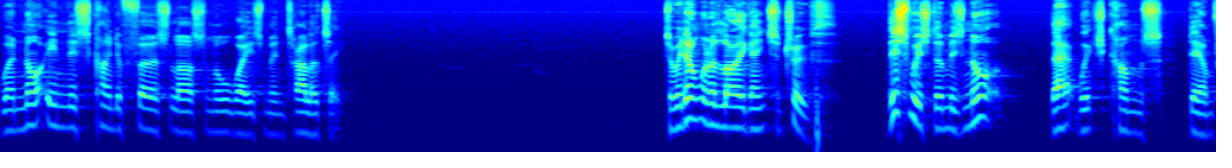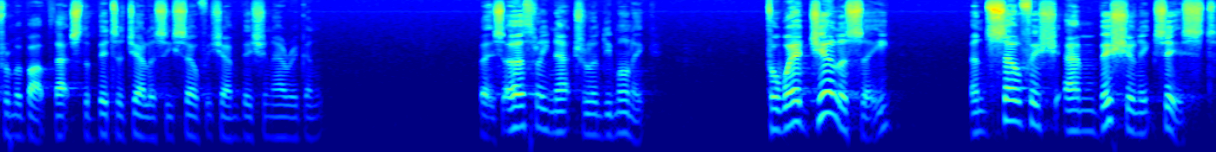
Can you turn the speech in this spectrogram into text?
We're not in this kind of first, last, and always mentality. So we don't want to lie against the truth. This wisdom is not that which comes down from above. That's the bitter jealousy, selfish ambition, arrogant. But it's earthly, natural, and demonic. For where jealousy and selfish ambition exist,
